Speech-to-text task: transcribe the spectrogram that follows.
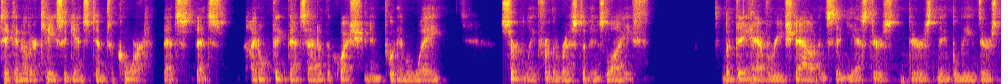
take another case against him to court. That's that's I don't think that's out of the question and put him away certainly for the rest of his life. But they have reached out and said, yes, there's, there's, they believe there's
